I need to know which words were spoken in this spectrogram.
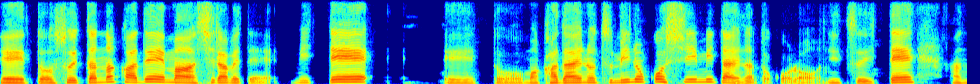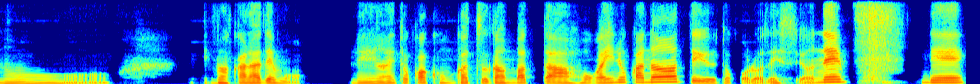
えっ、と、そういった中で、まあ、調べてみて、えっ、と、まあ、課題の積み残しみたいなところについて、あのー今からでも恋愛とか婚活頑張った方がいいのかなっていうところですよね。で、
